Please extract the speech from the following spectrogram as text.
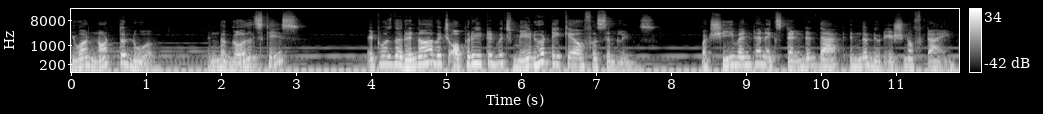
You are not the doer. In the girl's case, it was the Rina which operated which made her take care of her siblings. But she went and extended that in the duration of time,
